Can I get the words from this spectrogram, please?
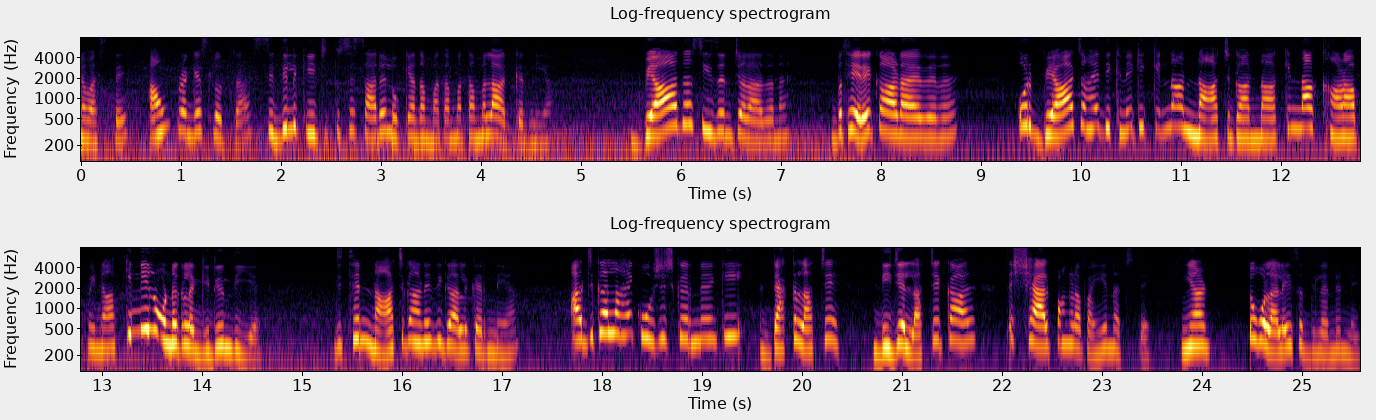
ਨਮਸਤੇ। ਆਉਂ ਪ੍ਰਗਿਆ ਸਲੋਤਰਾ ਸਿੱਧੀ ਲਕੀਰ ਚ ਤੁਸੀਂ ਸਾਰੇ ਲੋਕਾਂ ਦਾ ਮਤਾ ਮਤਾ ਮਲਾਰ ਕਰਨੀ ਆ ਵਿਆਹ ਦਾ ਸੀਜ਼ਨ ਚਲਾ ਦੇਣਾ ਬਥੇਰੇ ਕਾਰਡ ਆਏ ਦੇ ਨੇ। ਔਰ ਵਿਆਹ ਚਾਹੇ ਦਿਖਨੇ ਕਿ ਕਿੰਨਾ ਨਾਚ ਗਾਣਾ, ਕਿੰਨਾ ਖਾਣਾ ਪੀਣਾ, ਕਿੰਨੀ ਰੌਣਕ ਲੱਗੀ ਦੀ ਹੁੰਦੀ ਹੈ। ਜਿੱਥੇ ਨਾਚ ਗਾਣੇ ਦੀ ਗੱਲ ਕਰਨੇ ਆ, ਅੱਜ ਕੱਲ ਆਹੇ ਕੋਸ਼ਿਸ਼ ਕਰਨੇ ਕਿ ਡੈਕ ਲਾਚੇ ਡੀਜੇ ਲਾਚੇ ਘਰ ਤੇ ਸ਼ੈਲ ਭੰਗੜਾ ਪਾਈਏ ਨੱਚਦੇ, ਜਾਂ ਢੋਲ ਵਾਲੇ ਸੱਦੀ ਲੈਣੇ ਹੁੰਦੇ।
